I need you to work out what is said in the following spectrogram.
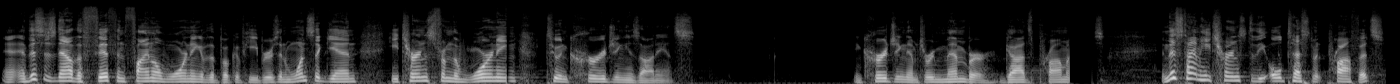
And this is now the fifth and final warning of the book of Hebrews. And once again, he turns from the warning to encouraging his audience, encouraging them to remember God's promises. And this time he turns to the Old Testament prophets.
